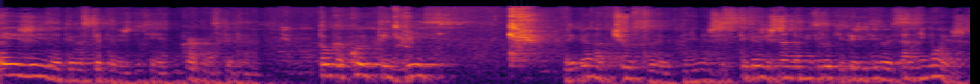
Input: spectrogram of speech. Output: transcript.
своей жизнью ты воспитываешь детей. Ну как воспитываешь? То, какой ты есть, ребенок чувствует, понимаешь? Если ты говоришь, надо мыть руки перед едой, сам не моешь,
